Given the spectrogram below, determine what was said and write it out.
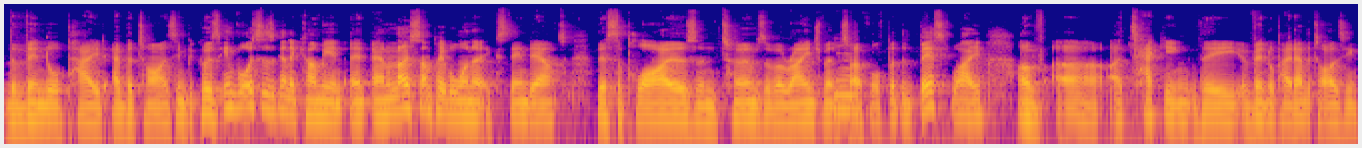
the vendor paid advertising because invoices are going to come in and, and I know some people want to extend out their suppliers and terms of arrangement and so forth but the best way of uh, attacking the vendor paid advertising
